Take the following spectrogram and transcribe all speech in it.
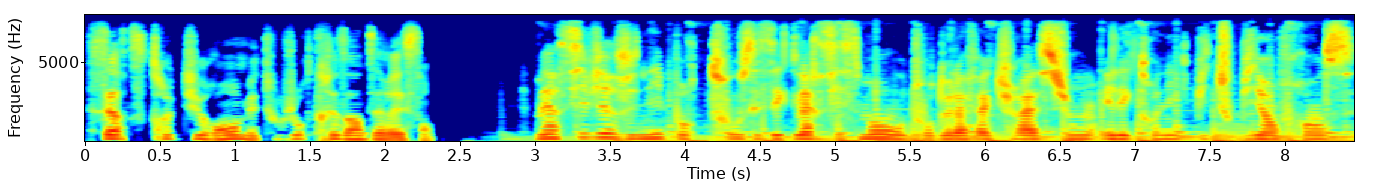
certes structurants, mais toujours très intéressants. Merci Virginie pour tous ces éclaircissements autour de la facturation électronique B2B en France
